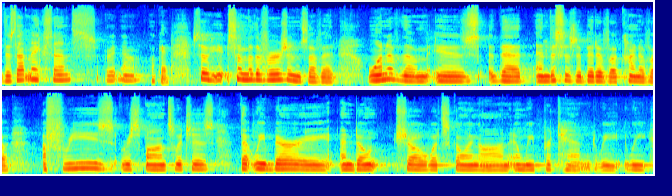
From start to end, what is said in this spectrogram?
Does that make sense right now? Okay. So, some of the versions of it. One of them is that, and this is a bit of a kind of a, a freeze response, which is that we bury and don't show what's going on and we pretend. We, we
